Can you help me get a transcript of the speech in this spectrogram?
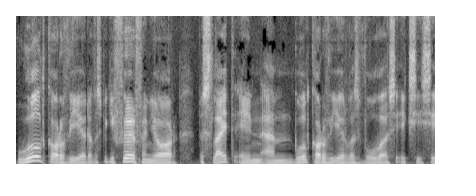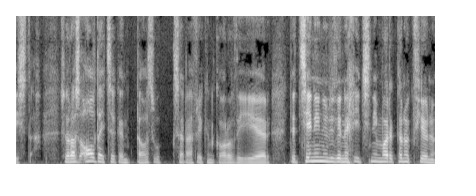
World Car of the Year. Dit was bietjie vroeër vanjaar besluit en um World Car of the Year was Volvo se XC60. So daar's altyd sulke daar's ook South African Car of the Year. Dit sê nie noodwendig iets nie, maar dit kan ook vir jou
